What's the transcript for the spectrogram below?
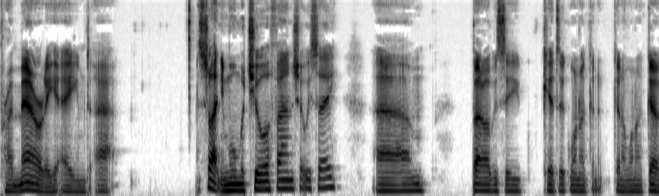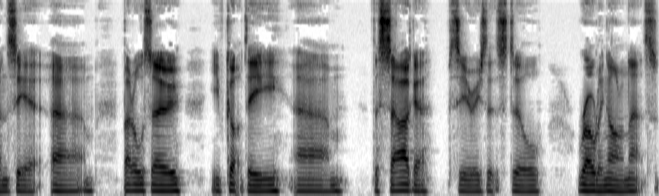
primarily aimed at slightly more mature fans, shall we say? Um, but obviously, kids are gonna gonna want to go and see it. Um, but also, you've got the um, the saga series that's still rolling on, and that's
